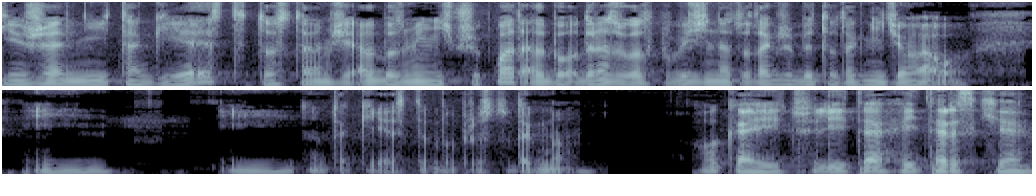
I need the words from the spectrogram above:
jeżeli tak jest, to staram się albo zmienić przykład, albo od razu odpowiedzieć na to tak, żeby to tak nie działało. I i no taki jestem, po prostu tak mam. Okej, okay, czyli te hejterskie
